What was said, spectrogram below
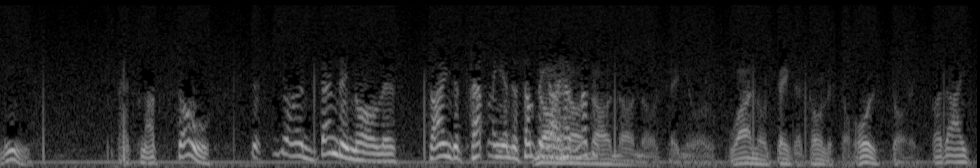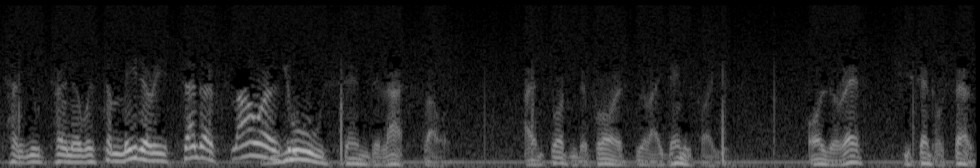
Me? That's not so. You're inventing all this, trying to trap me into something no, I have no, nothing... no, no, no, senor. Juan Ortega told us the whole story. But I tell you, Turner was to meet her. He sent her flowers. You send the last flower. I'm certain the florist will identify you. All the rest, she sent herself.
